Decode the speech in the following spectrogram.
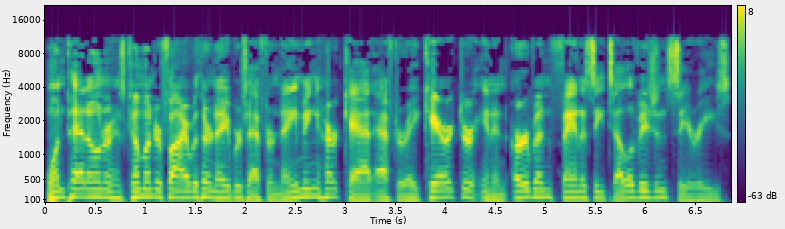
One pet owner has come under fire with her neighbors after naming her cat after a character in an urban fantasy television series.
